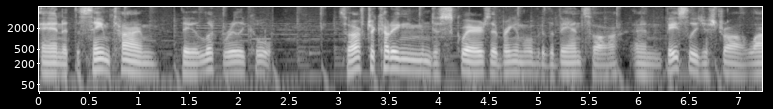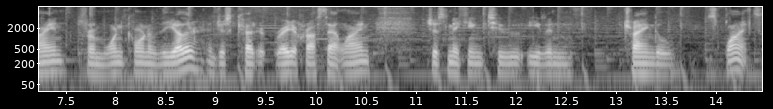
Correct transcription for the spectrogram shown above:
and at the same time they look really cool. So after cutting them into squares, I bring them over to the bandsaw and basically just draw a line from one corner to the other and just cut it right across that line, just making two even triangle splines.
